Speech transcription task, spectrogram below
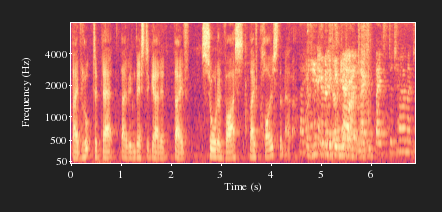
They've looked at that, they've investigated, they've sought advice, they've closed the matter. They Are haven't you gonna begin your own They've, they've determined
